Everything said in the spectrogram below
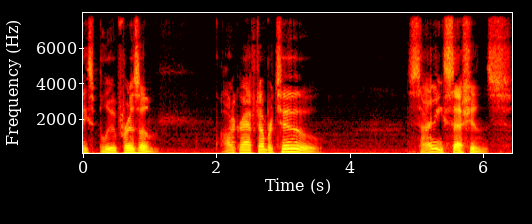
Nice blue prizm. Autograph number two. Signing sessions.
